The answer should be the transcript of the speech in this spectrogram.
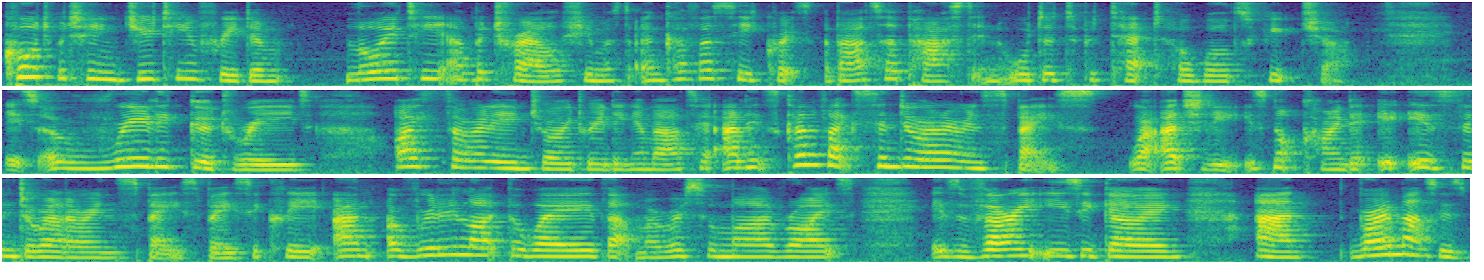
Caught between duty and freedom, loyalty and betrayal, she must uncover secrets about her past in order to protect her world's future. It's a really good read. I thoroughly enjoyed reading about it, and it's kind of like Cinderella in space. Well, actually, it's not kind of, it is Cinderella in space, basically. And I really like the way that Marissa Meyer writes. It's very easygoing, and romance is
